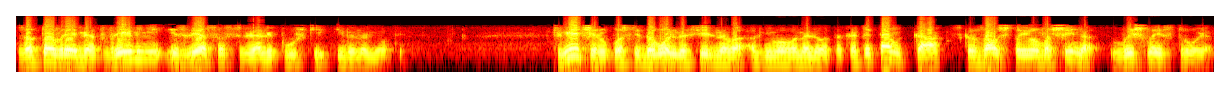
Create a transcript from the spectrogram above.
Зато время от времени из леса стреляли пушки и минометы. К вечеру, после довольно сильного огневого налета, капитан К. сказал, что его машина вышла из строя.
